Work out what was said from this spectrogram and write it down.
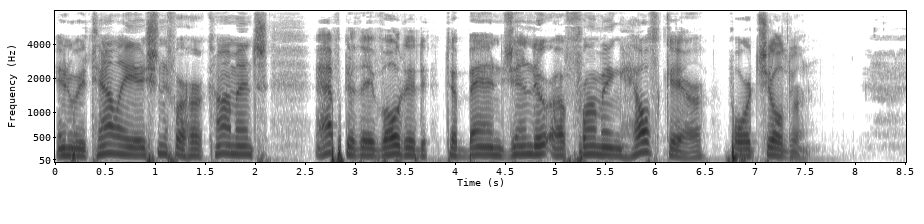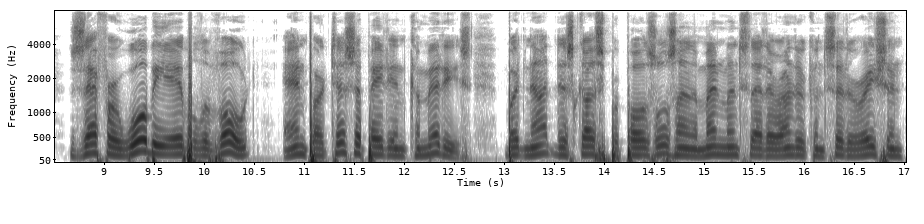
in retaliation for her comments after they voted to ban gender affirming health care for children. Zephyr will be able to vote and participate in committees, but not discuss proposals and amendments that are under consideration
